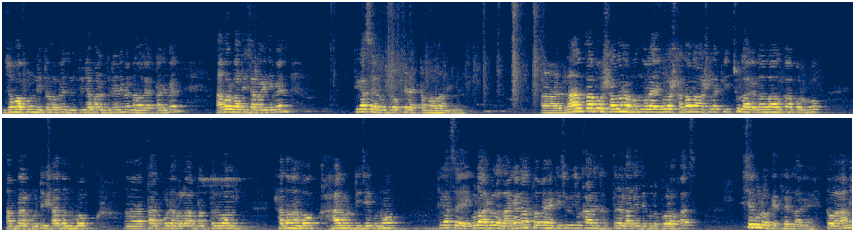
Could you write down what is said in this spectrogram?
জবা ফুল নিতে হবে। দুই, দুইটা পারেন, দুইটা নেবেন, না হলে একটা নেবেন। আগরবাতি জ্বালাই নেবেন। ঠিক আছে, রুদ্রক্ষের একটা মালা নেবেন। আর লাল কাপড় সাধনা বন্ধুরা, এগুলো সাধনা আসলে কিচ্ছু লাগে না। লাল কাপড় হোক আপনার ঘটি সাধন হোক তারপরে হলো আপনার তরোয়াল সাধনা হোক হাড়হড্ডি যে কোনো, ঠিক আছে? এগুলো আসলে লাগে না, তবে হ্যাঁ কিছু কিছু কাজের ক্ষেত্রে লাগে, যেগুলো বড় কাজ, সেগুলোর ক্ষেত্রে লাগে। তো আমি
